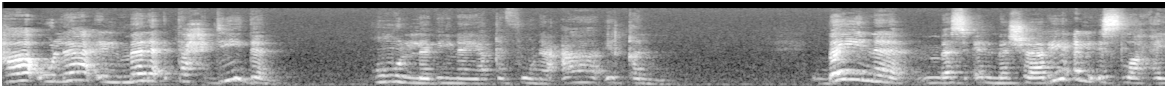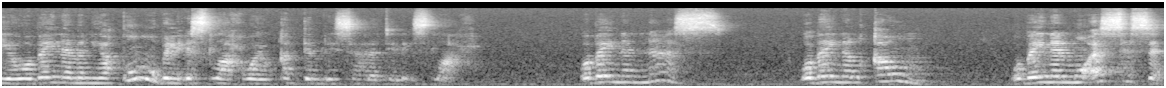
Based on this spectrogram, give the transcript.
هؤلاء الملأ تحديدا هم الذين يقفون عائقا بين المشاريع الإصلاحية وبين من يقوم بالإصلاح ويقدم رسالة الإصلاح وبين الناس وبين القوم وبين المؤسسة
